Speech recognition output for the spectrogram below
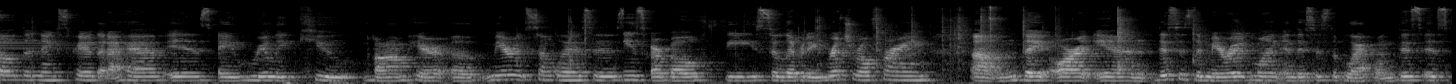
So the next pair that I have is a really cute bomb pair of mirrored sunglasses. These are both the Celebrity Retro Frame. Um, they are in, this is the mirrored one and this is the black one. This is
